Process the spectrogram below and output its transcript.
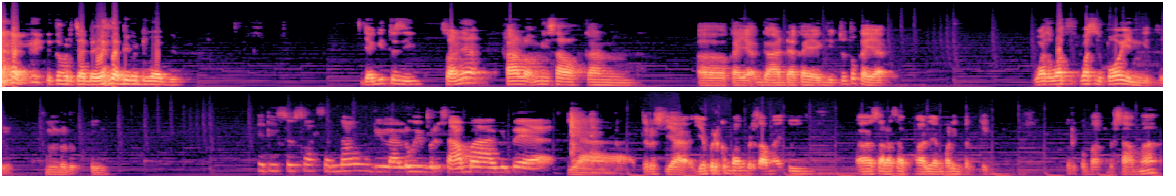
Itu bercanda ya tadi berdua tuh ya gitu sih. Soalnya kalau misalkan eh, kayak gak ada kayak gitu tuh kayak what what what's the point gitu menurutku. Jadi susah senang dilalui bersama gitu ya. ya terus ya ya berkembang bersama itu eh, salah satu hal yang paling penting. Berkembang bersama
